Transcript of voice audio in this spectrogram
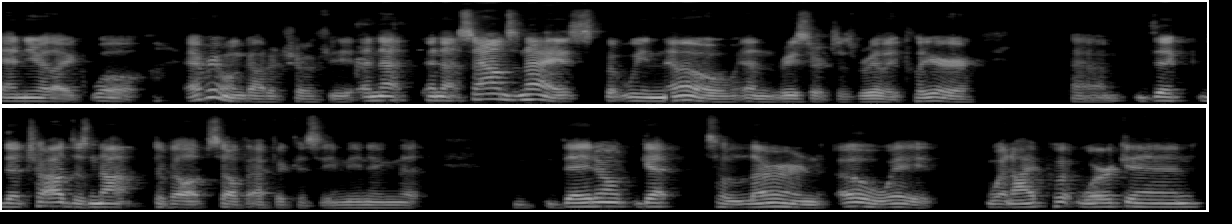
and you're like, well, everyone got a trophy. And that and that sounds nice, but we know, and research is really clear, um, the, the child does not develop self-efficacy, meaning that they don't get to learn, oh, wait, when I put work in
